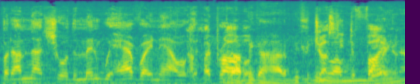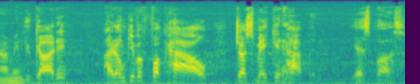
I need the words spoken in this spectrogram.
but I'm not sure the men we have right now are Not gonna... my problem. Grabe ka, Harvey, sa You just ginawa need to mong find buhay him. namin. You got it? I don't give a fuck how. Just make it happen. Yes, boss.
